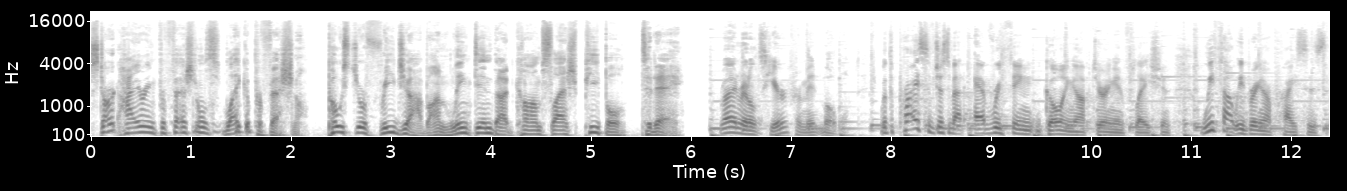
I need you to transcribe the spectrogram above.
Start hiring professionals like a professional. Post your free job on linkedin.com/people slash people today. Ryan Reynolds here from Mint Mobile. With the price of just about everything going up during inflation, we thought we'd bring our prices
